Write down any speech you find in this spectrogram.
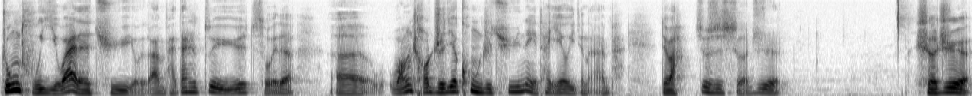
中土以外的区域有一个安排，但是对于所谓的呃王朝直接控制区域内，它也有一定的安排。对吧？就是设置，设置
